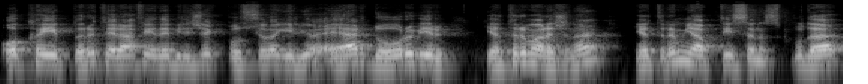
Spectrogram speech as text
o kayıpları telafi edebilecek pozisyona geliyor. Eğer doğru bir yatırım aracına yatırım yaptıysanız. Bu da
